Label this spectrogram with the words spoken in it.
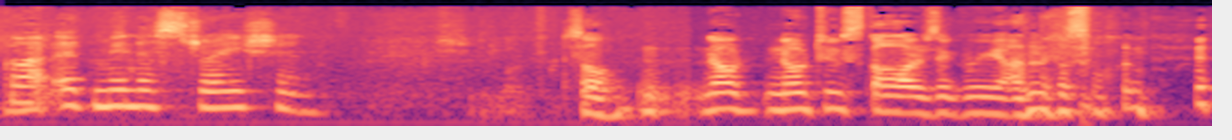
got administration. So no, no two scholars agree on this one. Or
